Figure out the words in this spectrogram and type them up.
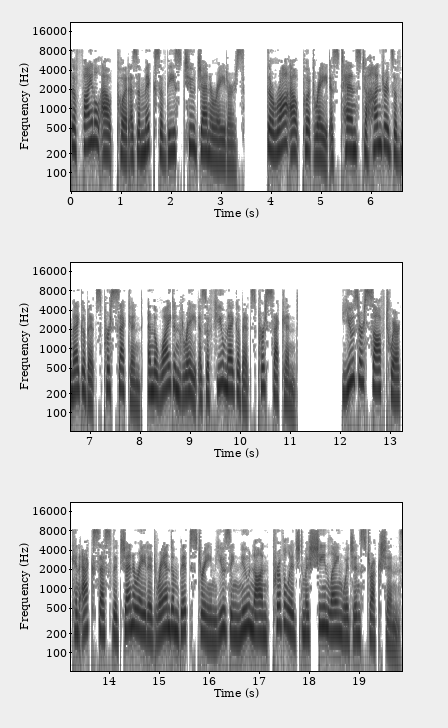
The final output is a mix of these two generators. The raw output rate is tens to hundreds of megabits per second, and the whitened rate is a few megabits per second. User software can access the generated random bit stream using new non-privileged machine language instructions.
